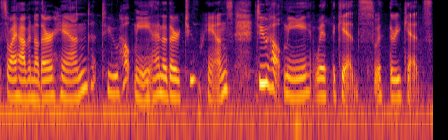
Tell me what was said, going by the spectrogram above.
so I have another hand to help me, another two hands to help me with the kids, with three kids.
